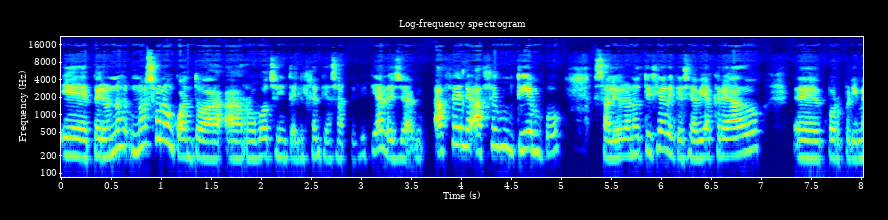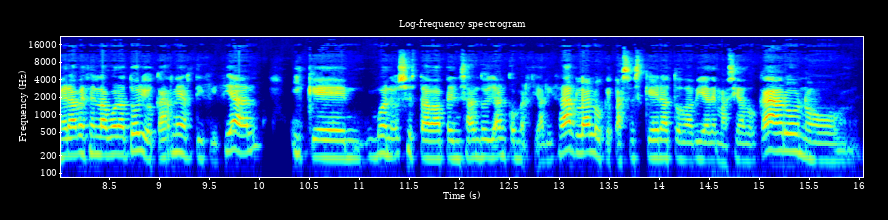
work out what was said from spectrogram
Eh, pero no, no, solo en cuanto a, robots e inteligencias artificiales. Hace, hace un tiempo salió la noticia de que se había creado eh, por primera vez en laboratorio carne artificial y que, bueno, se estaba pensando ya en comercializarla, lo que pasa es que era todavía demasiado caro, no,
